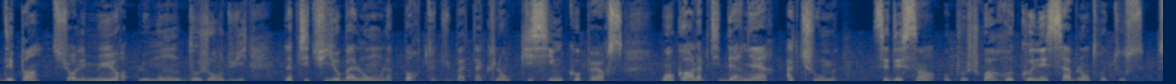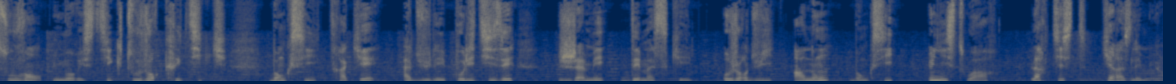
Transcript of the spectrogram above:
dépeint sur les murs le monde d'aujourd'hui. La petite fille au ballon, la porte du Bataclan, Kissing Coppers, ou encore la petite dernière, Hatchoum. Ces dessins au pochoir reconnaissables entre tous, souvent humoristiques, toujours critiques. Banksy, traqué, adulé, politisé, jamais démasqué. Aujourd'hui, un nom, Banksy, une histoire, l'artiste qui rase les murs.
